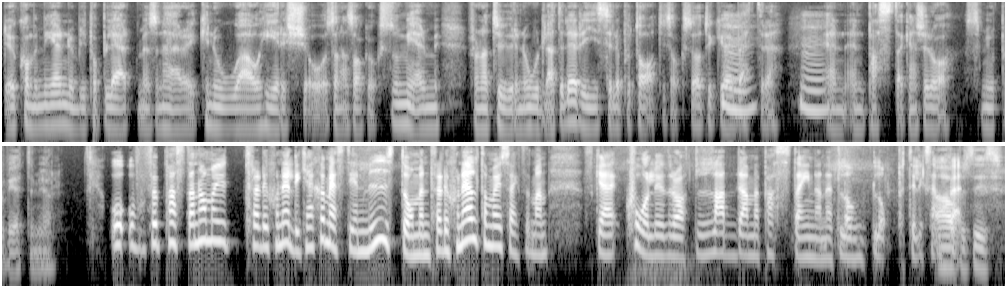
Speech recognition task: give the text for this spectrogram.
det kommer mer nu bli populärt med sån här quinoa och hirsch och sådana saker också som mer från naturen odlat eller ris eller potatis också tycker jag är Mm. bättre Mm. än, än pasta kanske då som gjort på vetemjöl. Och, och för pastan har man ju traditionellt, det kanske mest är en myt då, men traditionellt har man ju sagt att man ska kolhydratladda med pasta innan ett långt lopp till Ja exempel. precis.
